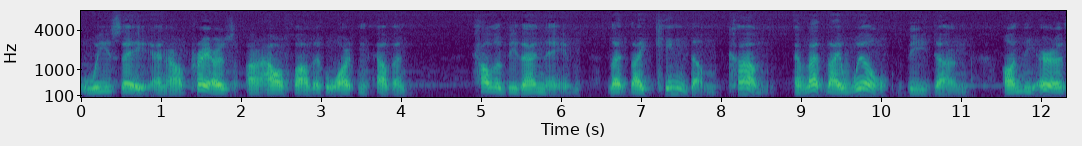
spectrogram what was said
we say in our prayers, Our Father who art in heaven, hallowed be thy name. Let thy kingdom come, and let thy will be done on the earth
